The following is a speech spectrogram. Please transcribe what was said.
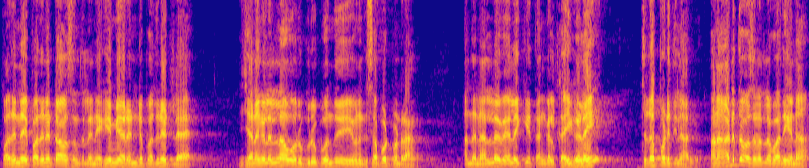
பதினே பதினெட்டாம் வசனத்துல நெகேமியா ரெண்டு பதினெட்டுல ஜனங்கள் எல்லாம் ஒரு குரூப் வந்து இவனுக்கு சப்போர்ட் பண்றாங்க. அந்த நல்ல வேலைக்கு தங்கள் கைகளை திடப்படுத்தினார்கள். ஆனா அடுத்த வசனத்துல பாத்தீங்கன்னா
